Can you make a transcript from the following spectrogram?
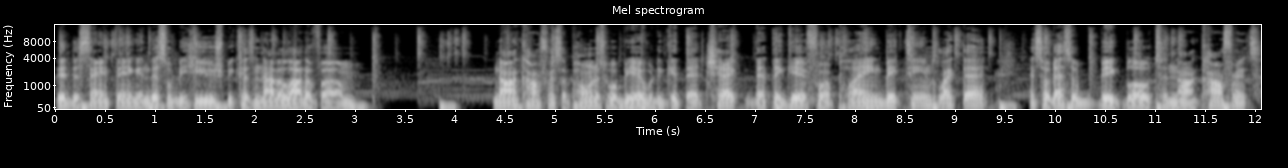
did the same thing, and this will be huge because not a lot of um, non-conference opponents will be able to get that check that they get for playing big teams like that, and so that's a big blow to non-conference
